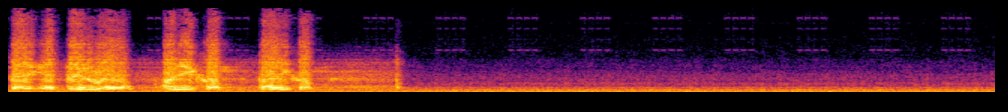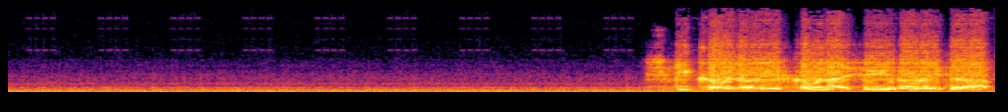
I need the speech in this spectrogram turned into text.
There you're doing well. On you come. There you come. Just keep coming the way you're coming. That's you. You're all right to that.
